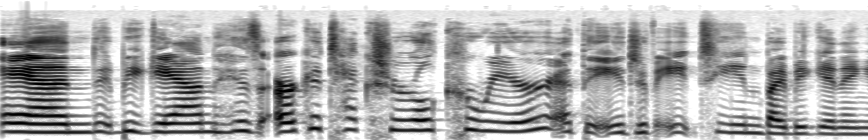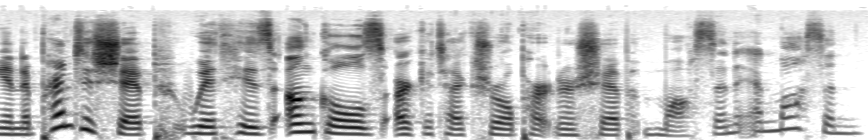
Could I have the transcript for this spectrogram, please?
And began his architectural career at the age of 18 by beginning an apprenticeship with his uncle's architectural partnership, Mawson and Mawson.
